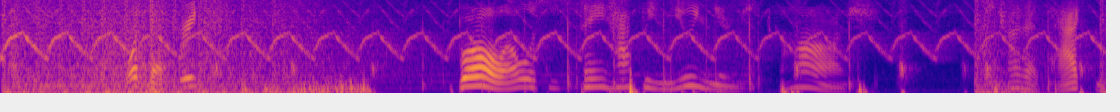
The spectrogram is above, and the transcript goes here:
Happy new year. What the freak? Bro, I was just saying happy new year. Gosh. Trying to attack me.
